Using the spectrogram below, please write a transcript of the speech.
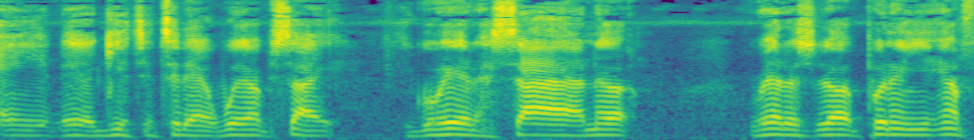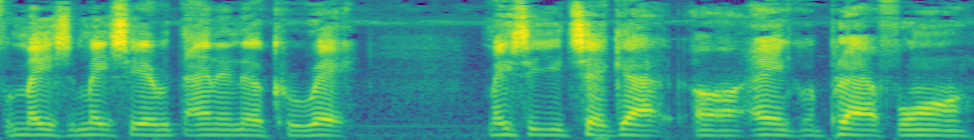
and they'll get you to that website. You go ahead and sign up, register up, put in your information, make sure everything in there correct. Make sure you check out uh, Anchor platform.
